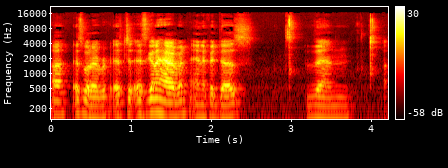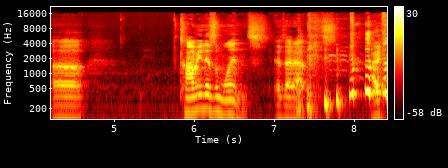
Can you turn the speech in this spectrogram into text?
uh, it's whatever. It's it's gonna happen, and if it does, then uh, communism wins if that happens, I,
